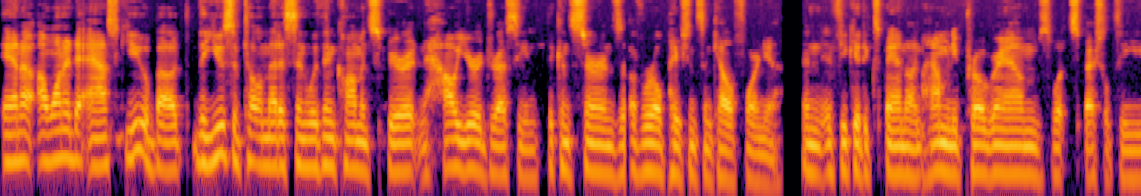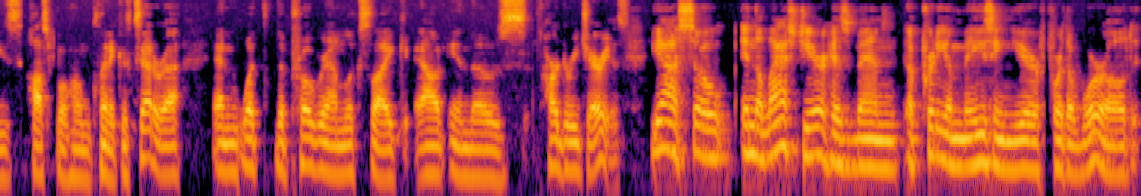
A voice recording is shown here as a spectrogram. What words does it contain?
And I, I wanted to ask you about the use of telemedicine within Common Spirit and how you're addressing the concerns of rural patients in California. And if you could expand on how many programs, what specialties, hospital, home, clinic, et cetera, and what the program looks like out in those hard to reach areas. Yeah, so in the last year has been a pretty amazing year for the world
